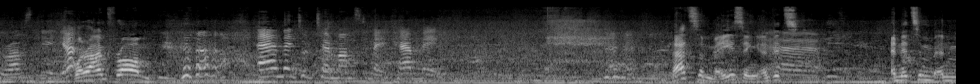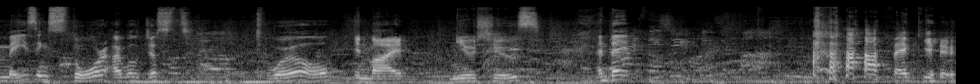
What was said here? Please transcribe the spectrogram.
Swarovski, yep. Where I'm from. And they took ten months to make, handmade. That's amazing, and it's Uh, and it's an amazing store. I will just twirl in my new shoes, and they. Thank you,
